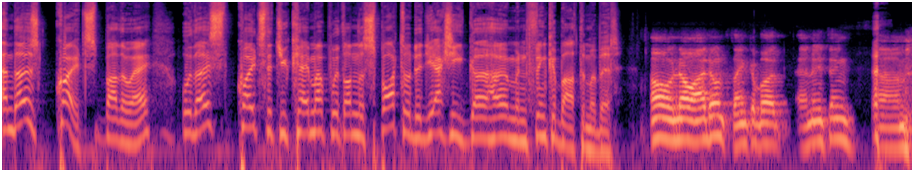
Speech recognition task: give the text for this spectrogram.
And those quotes, by the way, were those quotes that you came up with on the spot, or did you actually go home and think about them a bit? Oh no, I don't think about anything. Um,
